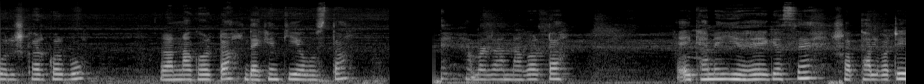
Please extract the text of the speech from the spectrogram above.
পরিষ্কার করব রান্নাঘরটা। দেখেন কি অবস্থা। আমার রান্নাঘরটা এখানে ইয়ে হয়ে গেছে। সব থালবাটি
